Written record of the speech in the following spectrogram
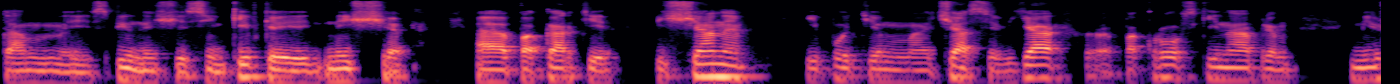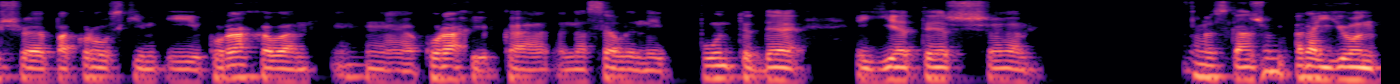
там і з півночі Сіньківки, і нижче е, по карті Піщане, і потім е, Часів Яр, е, Покровський напрям. Між е, Покровським і Курахова, Курахівка населений пункт, де є теж, скажімо, район,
